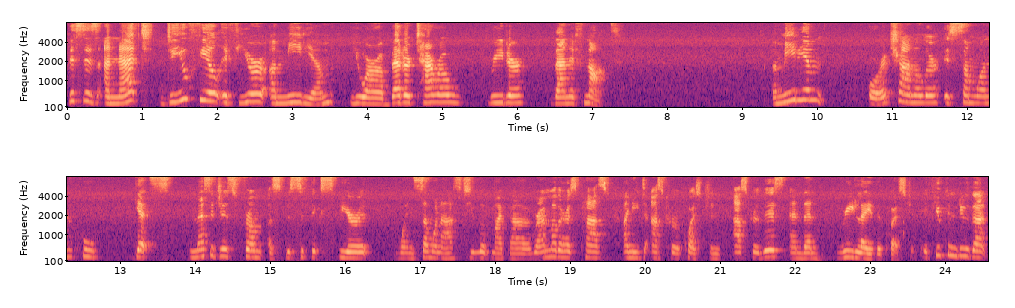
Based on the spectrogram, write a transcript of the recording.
this is Annette. Do you feel if you're a medium, you are a better tarot reader than if not? A medium or a channeler is someone who gets messages from a specific spirit when someone asks you, Look, my grandmother has passed, I need to ask her a question, ask her this, and then relay the question. If you can do that,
